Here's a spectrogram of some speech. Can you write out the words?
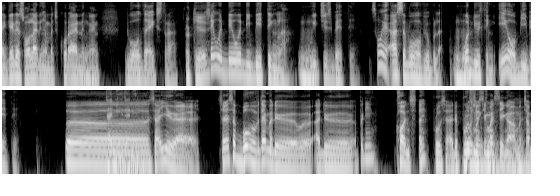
kan kira dia solat dengan baca Quran dengan do all the extra Okay. so they were, they were debating lah Mhm. which is better so I ask the both of you pula Mhm. what do you think A or B better Uh, Jani, Jani lah. Saya eh, saya rasa both of them ada ada apa ni cons eh pros ada pros, Pros masing-masing ah Hmm. macam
